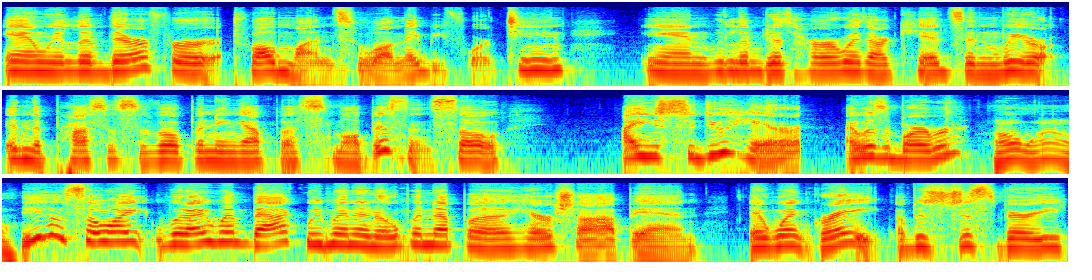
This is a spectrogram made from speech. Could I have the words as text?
and we lived there for 12 months, well, maybe 14. And we lived with her with our kids and we were in the process of opening up a small business. So I used to do hair. I was a barber. Oh wow. Yeah, so I when I went back, we went and opened up a hair shop and it went great. I was just very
